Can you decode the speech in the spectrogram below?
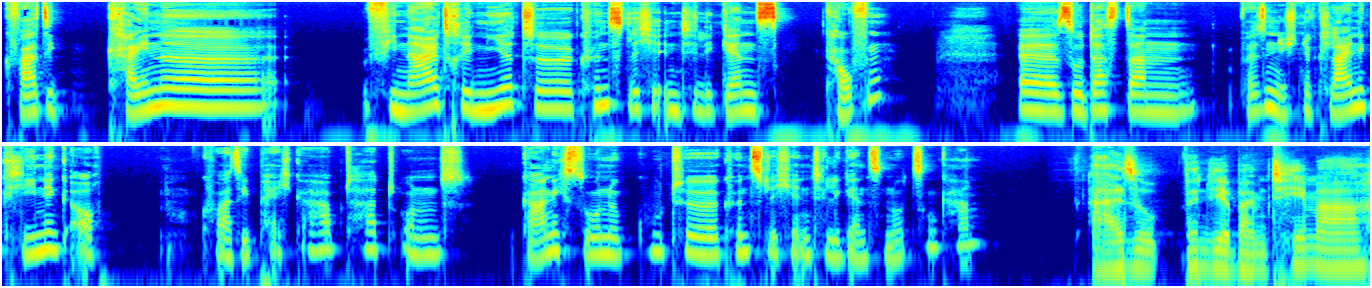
quasi keine final trainierte künstliche Intelligenz kaufen, äh, sodass dann, weiß ich nicht, eine kleine Klinik auch quasi Pech gehabt hat und gar nicht so eine gute künstliche Intelligenz nutzen kann? Also, wenn wir beim Thema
